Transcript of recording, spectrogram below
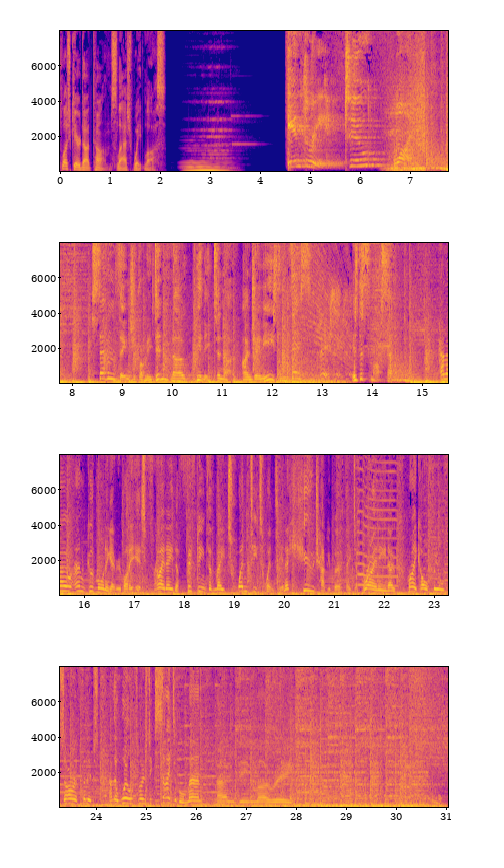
plushcare.com slash weight loss. In three, two, one. Seven things you probably didn't know you need to know. I'm Jamie East, and this, this is the Smart Seven. Hello and good morning, everybody. It's Friday, the 15th of May 2020, and a huge happy birthday to Brian Eno, Mike Oldfield, Zara Phillips, and the world's most excitable man, Andy Murray.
